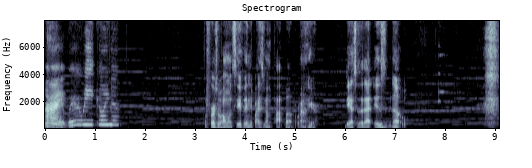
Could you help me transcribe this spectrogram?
All right, where are we going now? Well, first of all, I want to see if anybody's going to pop up around here. The answer to that is no.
